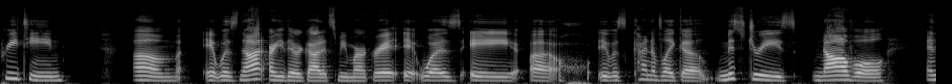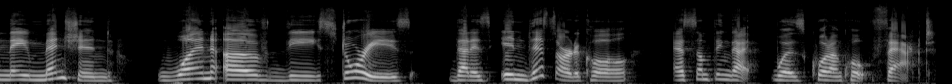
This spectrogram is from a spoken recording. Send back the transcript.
preteen. Um, it was not "Are You There, God? It's Me, Margaret." It was a, uh, it was kind of like a mysteries novel, and they mentioned one of the stories that is in this article as something that was quote unquote fact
